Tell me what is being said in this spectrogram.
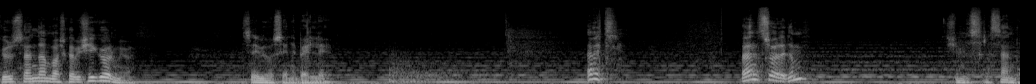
Gözü senden başka bir şey görmüyor. Seviyor seni belli. Evet. Ben söyledim. Şimdi sıra sende.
